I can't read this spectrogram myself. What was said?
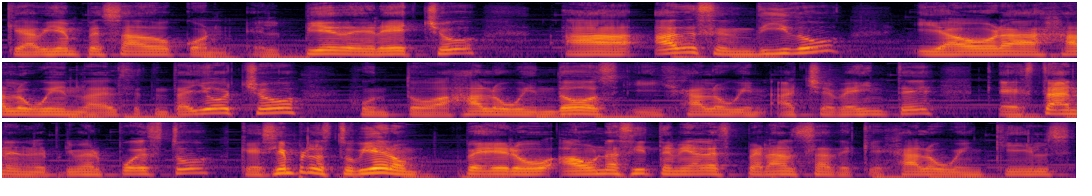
que había empezado con el pie derecho ha, ha descendido y ahora Halloween la del 78 junto a Halloween 2 y Halloween H20 están en el primer puesto, que siempre lo estuvieron, pero aún así tenía la esperanza de que Halloween Kills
